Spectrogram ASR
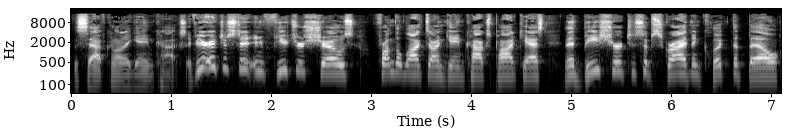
the South Carolina Gamecocks. If you're interested in future shows from the Locked On Gamecocks podcast, then be sure to subscribe and click the bell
